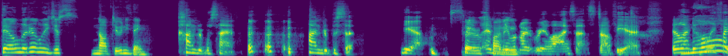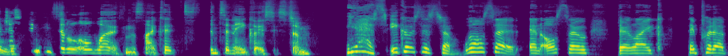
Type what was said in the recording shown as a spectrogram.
they'll literally just not do anything. 100%. 100%. Yeah. So and funny. people don't realize that stuff. Yeah. They're like, well, if I just do this, it'll all work. And it's like, it's, it's an ecosystem. Yes, ecosystem. Well said. And also, they're like, they put up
